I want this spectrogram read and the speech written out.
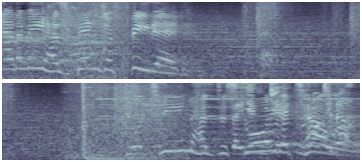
enemy has been defeated. Your team has destroyed a tower.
